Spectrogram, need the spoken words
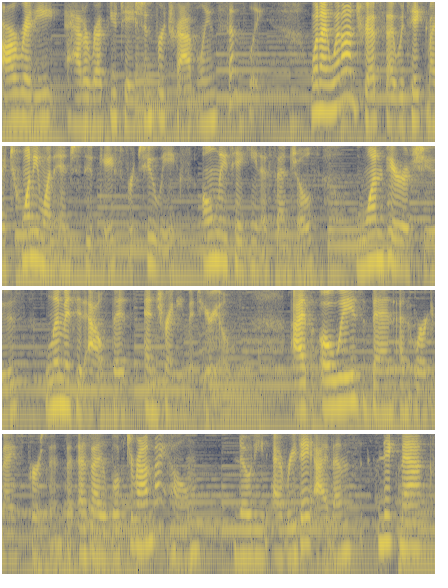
already had a reputation for traveling simply. When I went on trips, I would take my 21 inch suitcase for two weeks, only taking essentials, one pair of shoes, limited outfits, and training materials. I've always been an organized person, but as I looked around my home, noting everyday items, knickknacks,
